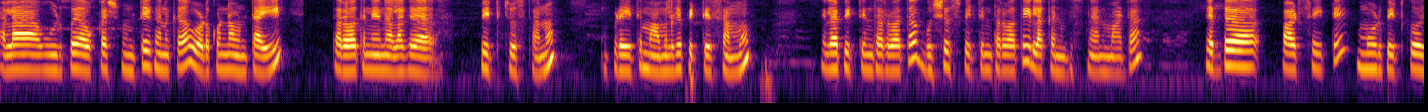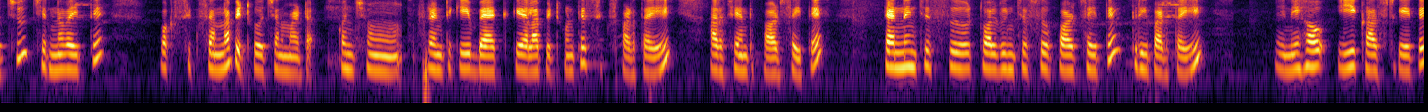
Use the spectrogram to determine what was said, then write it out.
అలా ఊడిపోయే అవకాశం ఉంటే కనుక ఊడకుండా ఉంటాయి. తర్వాత నేను అలాగా పెట్టి చూస్తాను. ఇప్పుడైతే మామూలుగా పెట్టేసాము ఇలా పెట్టిన తర్వాత బుషెస్ పెట్టిన తర్వాత ఇలా కనిపిస్తున్నాయి అనమాట పెద్ద పార్ట్స్ అయితే మూడు పెట్టుకోవచ్చు చిన్నవైతే ఒక సిక్స్ అన్న పెట్టుకోవచ్చు అనమాట కొంచెం ఫ్రంట్కి బ్యాక్కి అలా పెట్టుకుంటే సిక్స్ పడతాయి. అరచేంత పార్ట్స్ అయితే ten inches twelve inches parts అయితే త్రీ పడతాయి. ఎనీహౌ ఈ కాస్ట్కి అయితే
